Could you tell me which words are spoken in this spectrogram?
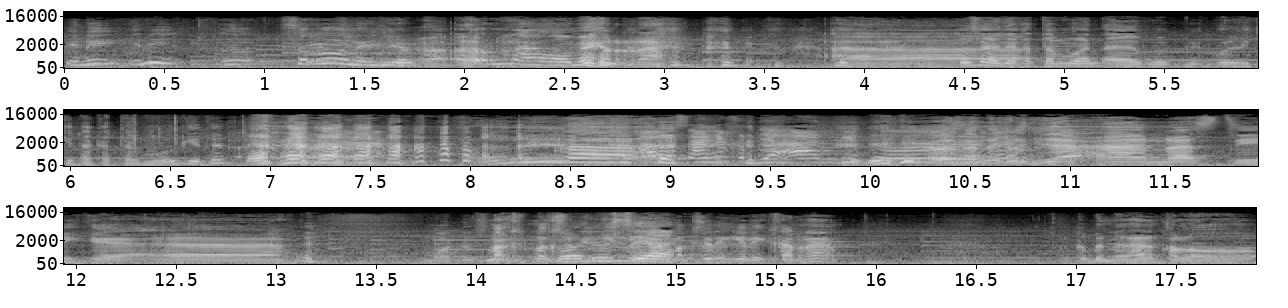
ini ini seru nih Jim. Pernah lo men. Pernah. Ah, Terus ada ketemuan, eh, bo- boleh kita ketemu gitu? enggak. alasannya kerjaan gitu Alasannya kerjaan pasti kayak eh, Modus. Mak- maksudnya Modus gini ya. ya. maksudnya gini karena kebenaran kalau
